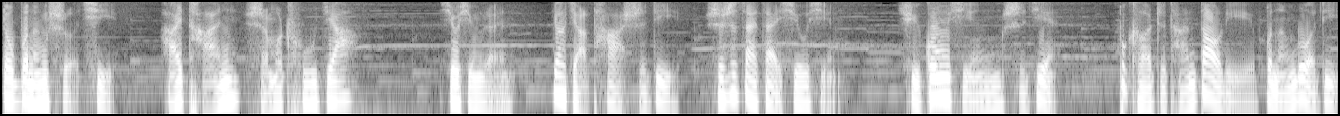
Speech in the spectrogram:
都不能舍弃，还谈什么出家？修行人要脚踏实地、实实在在修行，去躬行实践，不可只谈道理，不能落地。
